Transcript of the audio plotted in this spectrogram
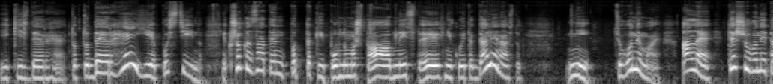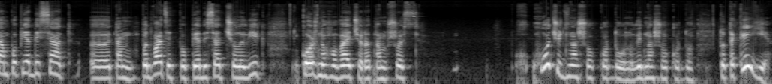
Якісь ДРГ. Тобто ДРГ є постійно. Якщо казати по такий повномасштабний з технікою і так далі наступ, ні, цього немає. Але те, що вони там по 50, е, там по 20, по 50 чоловік кожного вечора там щось хочуть з нашого кордону, від нашого кордону, то таке є.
